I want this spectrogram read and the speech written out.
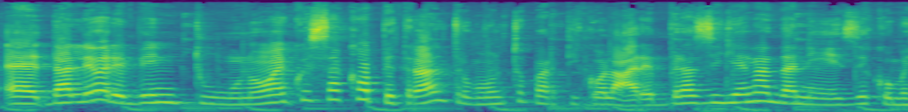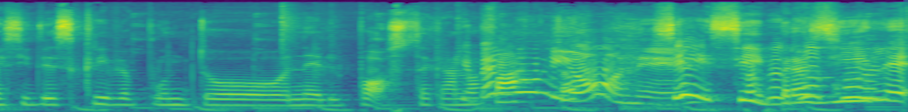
eh, dalle ore 21 e questa coppia tra l'altro molto particolare brasiliana-danese come si descrive appunto nel post che, Che hanno bella fatto unione! sì sì Brasile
